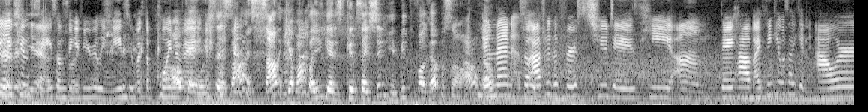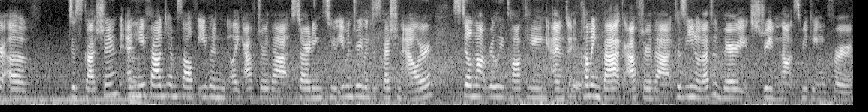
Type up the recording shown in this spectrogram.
sure you can Yeah, say the something if you really need to, but the point of it. okay, it. well you said solid, solid cap. I thought you get couldn't say shit. You get beat the fuck up or something. I don't know. And then, so after the first two days, he, um, they have, I think it was like an hour of discussion, and Mm. he found himself even like after that, starting to even during the discussion hour, still not really talking, and Yeah. coming back after that, because you know that's a very extreme. Not speaking for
